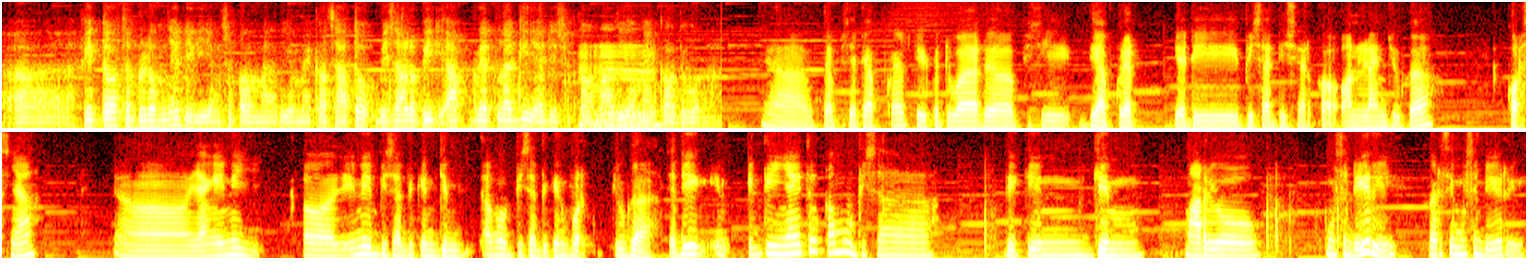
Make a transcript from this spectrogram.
eh, fitur sebelumnya di yang Super Mario Maker 1 bisa lebih di-upgrade lagi ya di Super Mario Mm-mm. Maker 2. ya udah bisa di-upgrade di kedua ada bisa di-upgrade jadi bisa di-share ke online juga course-nya Eh, yang ini eh, ini bisa bikin game apa bisa bikin word juga jadi in- intinya itu kamu bisa bikin game Mario mu sendiri versimu sendiri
